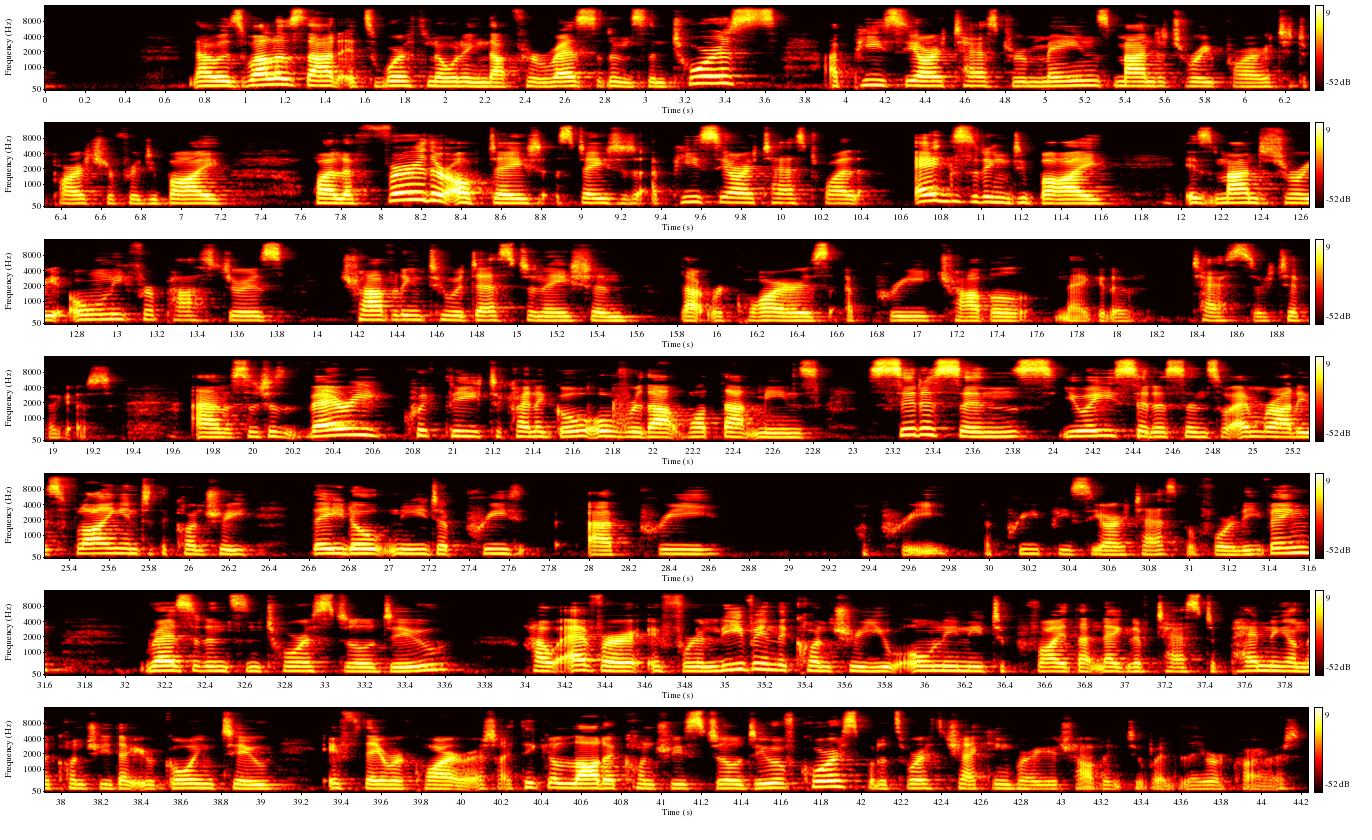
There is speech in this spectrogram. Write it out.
Now, as well as that, it's worth noting that for residents and tourists, a PCR test remains mandatory prior to departure for Dubai, while a further update stated a PCR test while exiting Dubai is mandatory only for passengers traveling to a destination that requires a pre travel negative test certificate. Um, so just very quickly to kind of go over that, what that means. Citizens, UAE citizens, so Emiratis flying into the country, they don't need a pre, a pre, a pre, a pre PCR test before leaving. Residents and tourists still do. However, if we're leaving the country, you only need to provide that negative test depending on the country that you're going to if they require it. I think a lot of countries still do, of course, but it's worth checking where you're traveling to when they require it.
